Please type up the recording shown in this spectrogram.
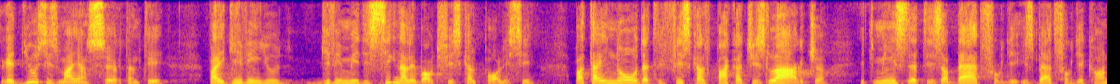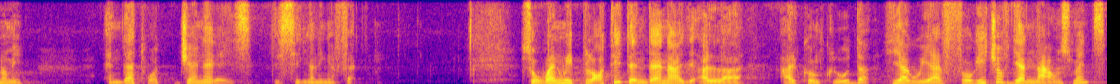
reduces my uncertainty by giving, you, giving me the signal about fiscal policy. But I know that the fiscal package is large, it means that it's, bad for the, it's bad for the economy. And that's what generates the signaling effect. So when we plot it, and then I, will uh, I'll conclude, here we have for each of the announcements,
